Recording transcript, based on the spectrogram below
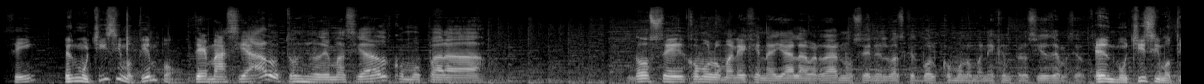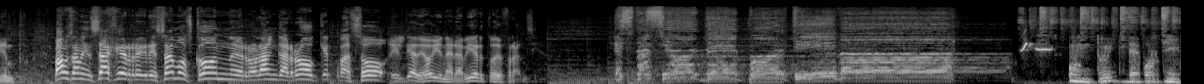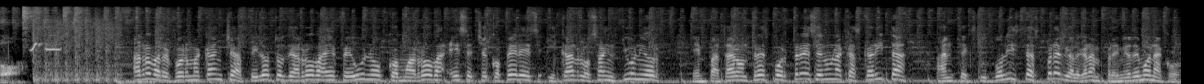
Sí. Es muchísimo tiempo. Demasiado, Toño, demasiado como para... No sé cómo lo manejen allá, la verdad, no sé en el básquetbol cómo lo manejen, pero sí es demasiado. Es muchísimo tiempo. Vamos a mensajes, regresamos con eh, Roland Garros. ¿Qué pasó el día de hoy en el Abierto de Francia? Espacio Deportivo. Un tuit deportivo. Arroba Reforma Cancha, pilotos de arroba F1 como arroba S. Checo Pérez y Carlos Sainz Jr. empataron 3 por 3 en una cascarita ante exfutbolistas previo al Gran Premio de Mónaco.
